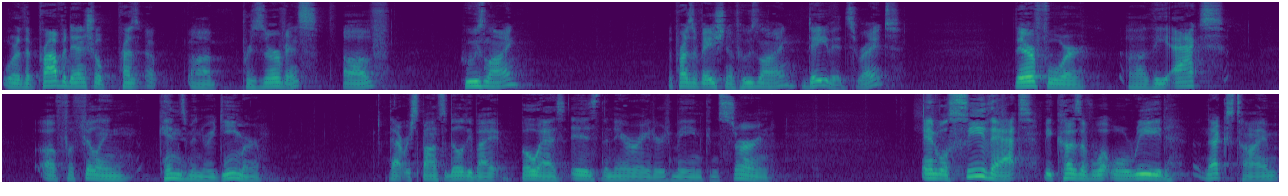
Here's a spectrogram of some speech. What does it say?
or the providential uh, uh preservance of whose line? The preservation of whose line? David's, right? Therefore, uh, the act of fulfilling kinsman redeemer, that responsibility by Boaz is the narrator's main concern. And we'll see that because of what we'll read next time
